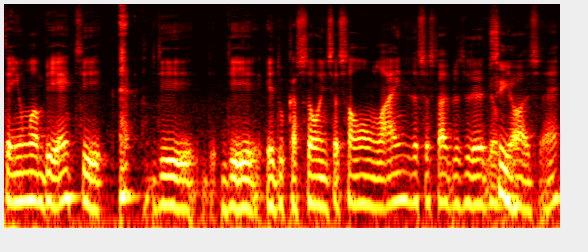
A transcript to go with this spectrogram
tem um ambiente de, de, de educação e iniciação online da Sociedade Brasileira de Obiose, né?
